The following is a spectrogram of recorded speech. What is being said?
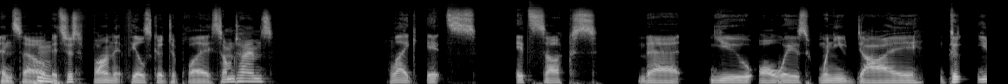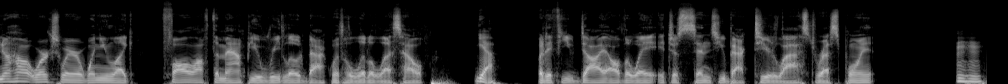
And so Hmm. it's just fun. It feels good to play. Sometimes like it's it sucks that you always when you die you know how it works where when you like fall off the map you reload back with a little less health. Yeah. But if you die all the way it just sends you back to your last rest point. Mm-hmm.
